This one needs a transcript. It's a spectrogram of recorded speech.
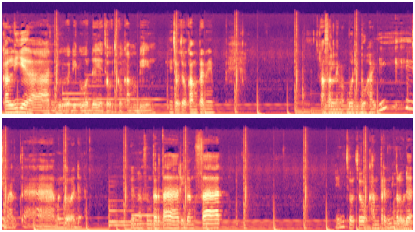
kalian juga digoda ya cowok-cowok kambing. Ini cowok-cowok kampret nih. Asal nengok body bohai. Ih mantap menggoda. Dan langsung tertarik bangsat. Ini cowok-cowok kampret ini kalau udah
